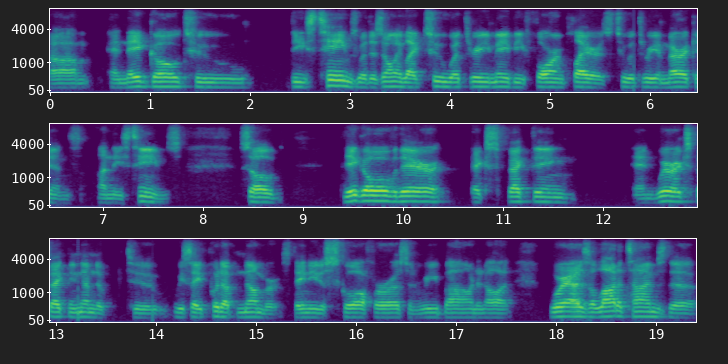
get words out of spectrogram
um, and they go to these teams where there's only like two or three, maybe foreign players, two or three Americans on these teams. So they go over there expecting, and we're expecting them to, to we say, put up numbers. They need to score for us and rebound and all that. Whereas a lot of times the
